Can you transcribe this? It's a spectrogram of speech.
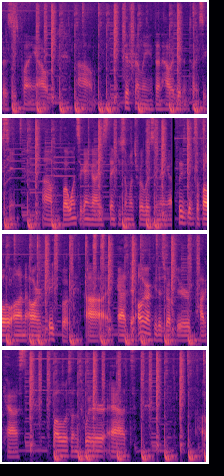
this is playing out um, differently than how I did in 2016. Um, but once again, guys, thank you so much for listening. Uh, please give us a follow on our Facebook uh, at the Oligarchy Disruptor Podcast follow us on Twitter at uh,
